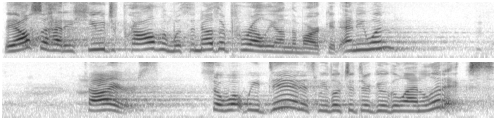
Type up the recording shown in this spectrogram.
They also had a huge problem with another Pirelli on the market. Anyone? Tires. So what we did is we looked at their Google Analytics.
